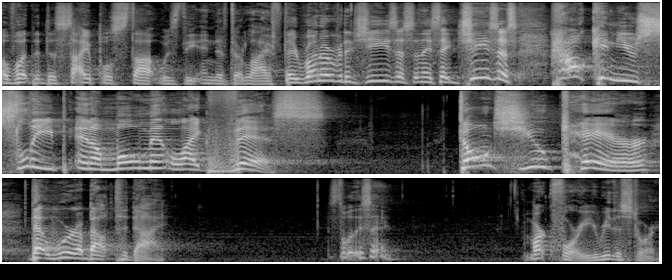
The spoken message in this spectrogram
of what the disciples thought was the end of their life. They run over to Jesus and they say, Jesus, how can you sleep in a moment like this? Don't you care that we're about to die? That's what they say. Mark 4, you read the story.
